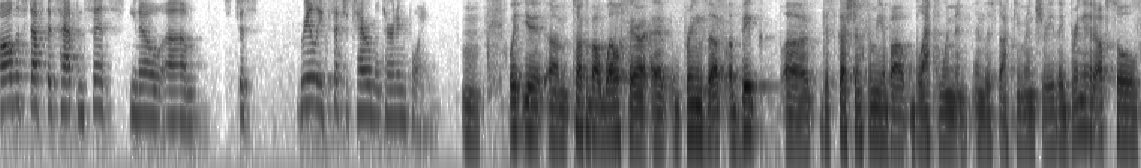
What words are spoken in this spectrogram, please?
all the stuff that's happened since, you know, um, it's just really such a terrible turning point. Mm. When you um, talk about welfare, it brings up a big uh, discussion for me about Black women in this documentary. They bring it up so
